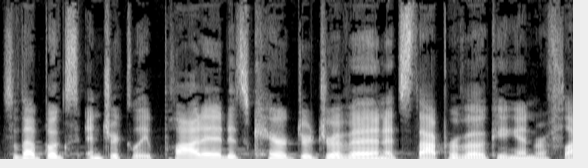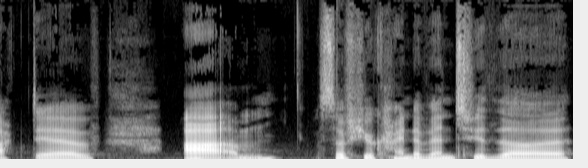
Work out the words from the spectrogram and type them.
So that book's intricately plotted, it's character driven, it's thought provoking and reflective. Um, so if you're kind of into the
